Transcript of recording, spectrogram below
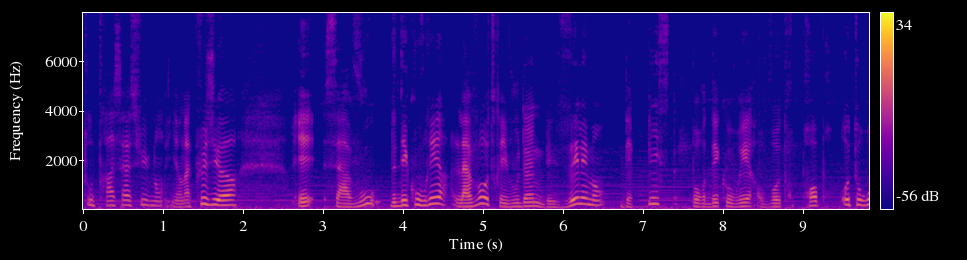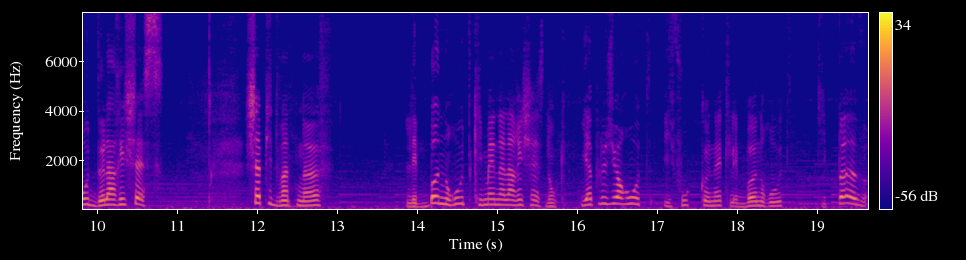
toute tracée à suivre. Non, il y en a plusieurs. Et c'est à vous de découvrir la vôtre. Il vous donne des éléments, des pistes pour découvrir votre propre autoroute de la richesse. Chapitre 29. Les bonnes routes qui mènent à la richesse. Donc, il y a plusieurs routes. Il faut connaître les bonnes routes qui peuvent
